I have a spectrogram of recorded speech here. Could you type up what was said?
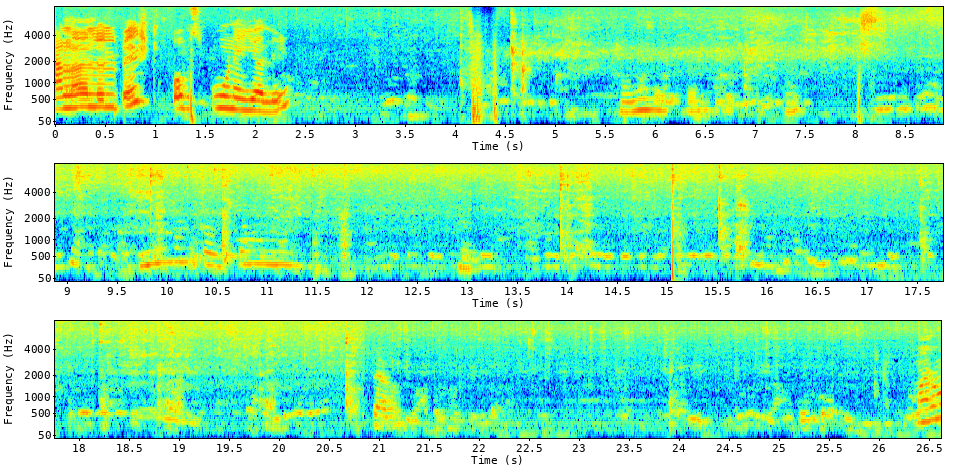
అల్లం వెల్లుల్లి పేస్ట్ ఒక స్పూన్ వేయాలి మనం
